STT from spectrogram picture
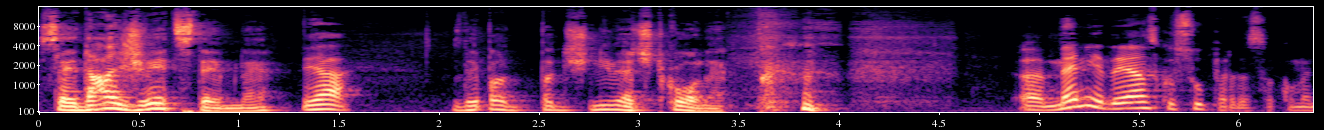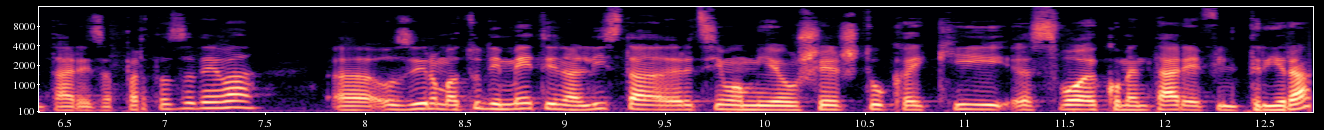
se je dal živeti s tem, ne? ja. zdaj pa pač ni več tako. Uh, Meni je dejansko super, da so komentarji zaprta zadeva. Uh, oziroma, tudi metina lista, recimo, mi je všeč tukaj, ki svoje komentarje filtrira.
